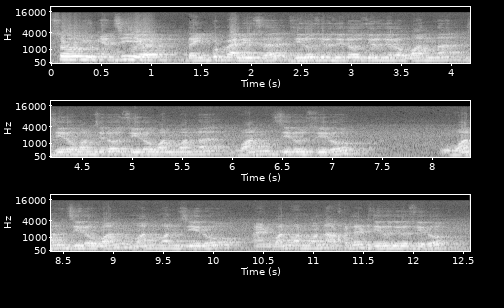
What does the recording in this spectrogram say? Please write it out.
so you can see here the input values uh, 0 0 0 0 0 1 0 1 0 0 1 1 1 0 0 101 110 and 111 after that 000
